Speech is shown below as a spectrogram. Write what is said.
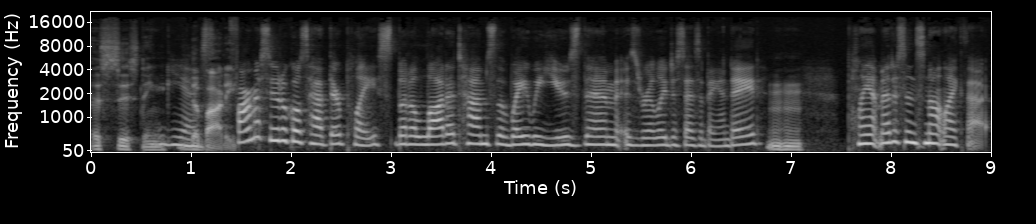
assisting Yes. the body. Pharmaceuticals have their place, but a lot of times the way we use them is really just as a band aid. Mm-hmm. Plant medicine's not like that.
